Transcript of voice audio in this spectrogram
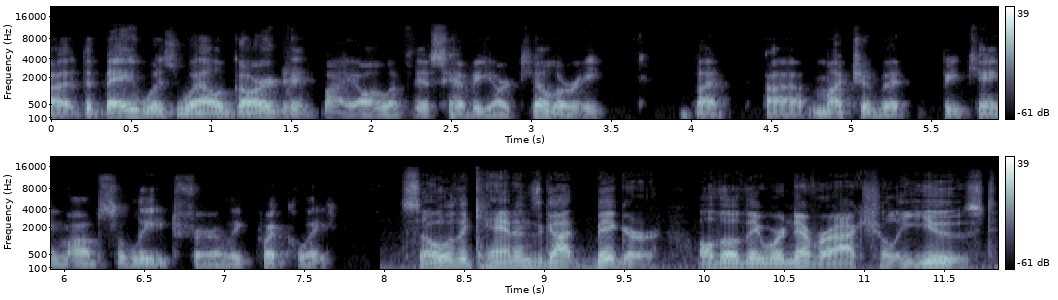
Uh, the bay was well guarded by all of this heavy artillery, but uh, much of it became obsolete fairly quickly. So the cannons got bigger, although they were never actually used.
